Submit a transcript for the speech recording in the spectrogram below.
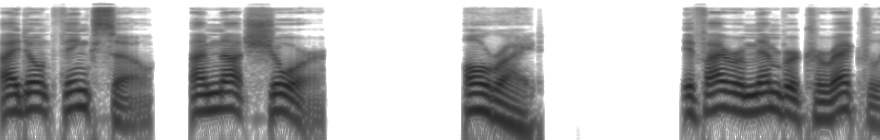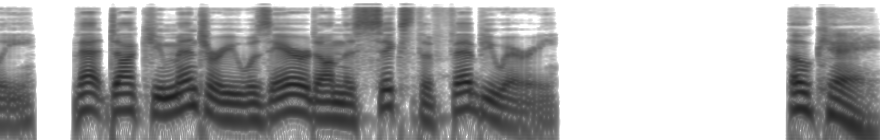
I don't think so. I'm not sure. Alright. If I remember correctly, that documentary was aired on the 6th of February. Okay.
